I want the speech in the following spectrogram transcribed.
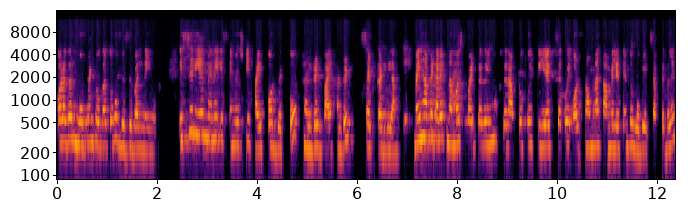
और अगर मूवमेंट होगा तो वो विजिबल नहीं होगा। इसीलिए मैंने इस इमेज की हाइट और विथ को 100 बाय 100 सेट कर दिया है। मैं यहाँ पे डायरेक्ट नंबर्स प्रोवाइड कर रही हूँ। अगर आप लोग कोई पीएक्स या कोई और फॉर्मुला काम में लेते हैं तो वो भी एक्सेप्टेबल है।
